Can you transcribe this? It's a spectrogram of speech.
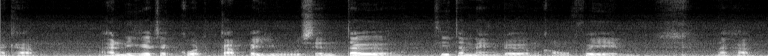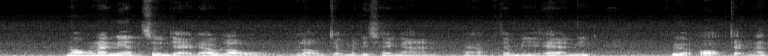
นะครับ อันนี้ก็จะกดกลับไปอยู่เซนเตอร์ที่ตำแหน่งเดิมของเฟรมนะครับ นอกนั้นเนี่ยส่วนใหญ่แล้วเราเราจะไม่ได้ใช้งานนะครับ จะมีแค่อันนี้เพื่อออกจากหน้า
